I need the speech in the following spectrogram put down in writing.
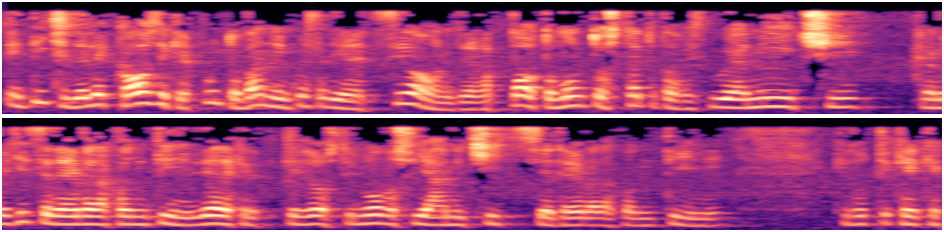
e dice delle cose che appunto vanno in questa direzione, del rapporto molto stretto tra questi due amici, l'amicizia deriva da Contini, l'idea che, che lo nuovo sia amicizia deriva da Contini, che, tutti, che, che,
